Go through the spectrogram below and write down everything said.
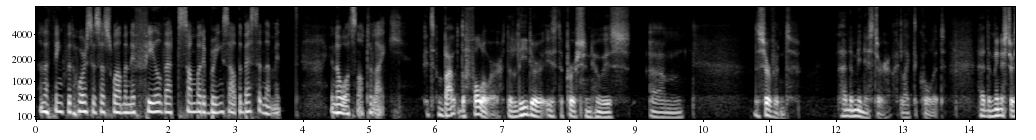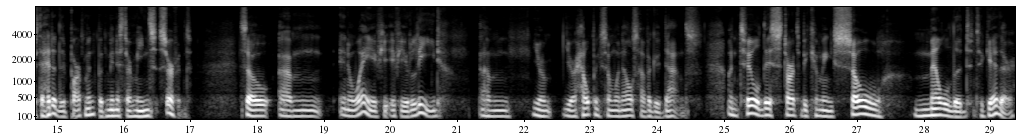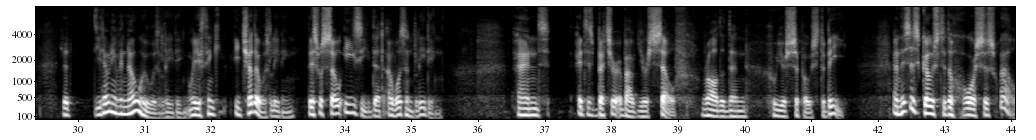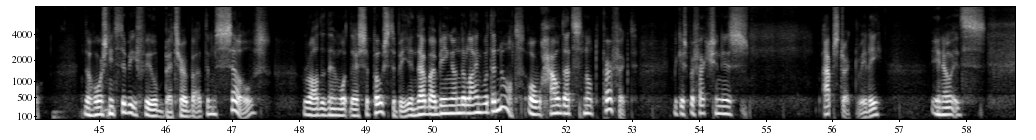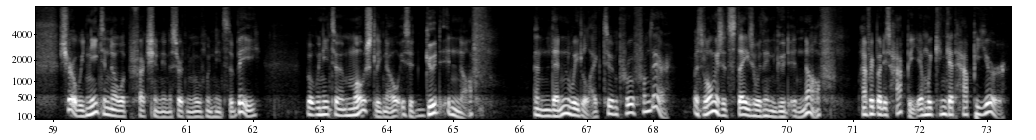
and I think with horses as well, when they feel that somebody brings out the best in them, it you know what's not to like. it's about the follower. The leader is the person who is um, the servant, uh, the minister. I'd like to call it. Uh, the minister is the head of the department, but minister means servant. So, um, in a way, if you if you lead, um, you're you're helping someone else have a good dance. Until this starts becoming so melded together that you don't even know who was leading, or you think each other was leading. This was so easy that I wasn't leading. And it is better about yourself rather than who you're supposed to be. And this is, goes to the horse as well. The horse needs to be feel better about themselves rather than what they're supposed to be, and thereby being underlined what they're not, or how that's not perfect. Because perfection is abstract, really. You know, it's sure we need to know what perfection in a certain movement needs to be, but we need to mostly know is it good enough, and then we'd like to improve from there. As long as it stays within good enough, everybody's happy, and we can get happier.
